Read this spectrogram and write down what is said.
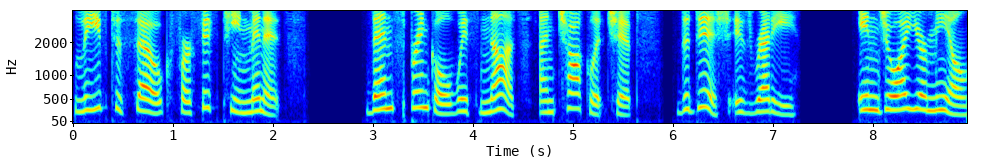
Leave to soak for 15 minutes. Then sprinkle with nuts and chocolate chips. The dish is ready. Enjoy your meal.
